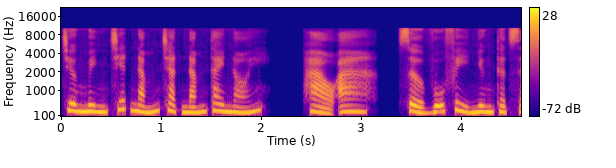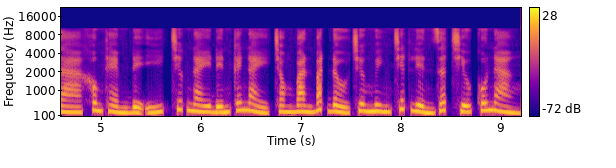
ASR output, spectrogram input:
Trương Minh Chiết nắm chặt nắm tay nói. Hảo A, sở vũ phỉ nhưng thật ra không thèm để ý trước nay đến cái này trong ban bắt đầu Trương Minh Chiết liền rất chiếu cố nàng,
